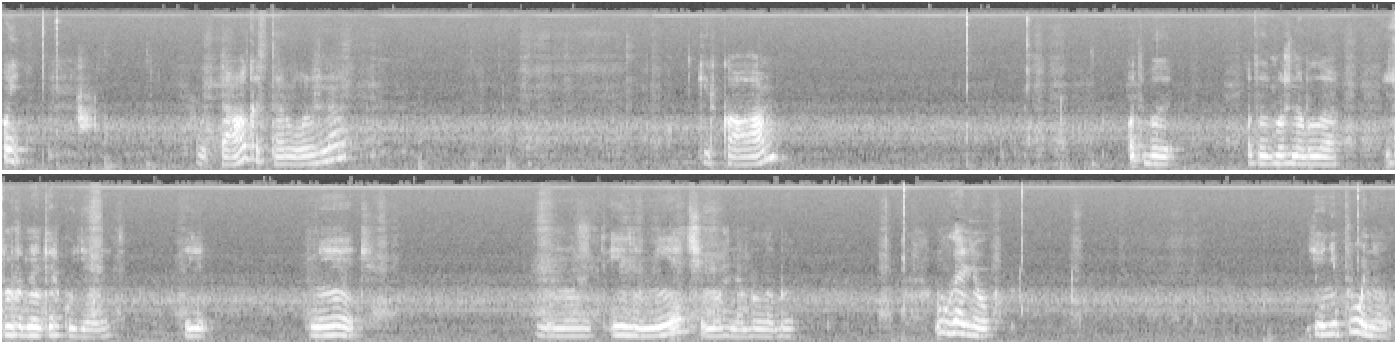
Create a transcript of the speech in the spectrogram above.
Ой. Вот так, осторожно. Кирка. Вот бы... А тут можно было изумрудную кирку делать. Или меч. Может, или меч можно было бы. Уголек. Я не понял.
